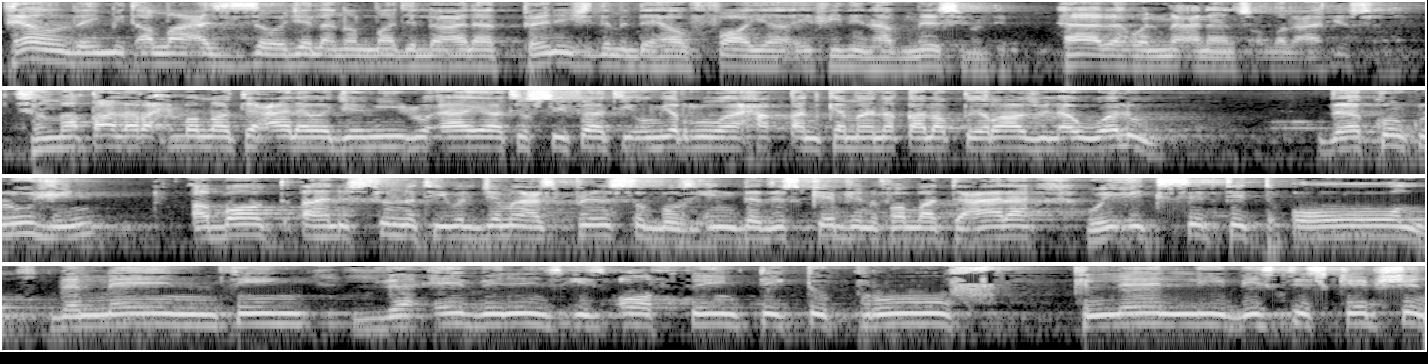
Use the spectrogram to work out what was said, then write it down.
Till they meet Allah Azza wa Jalla and Allah Jalla wa ala punish them in the hellfire if He didn't have mercy on them. هذا هو المعنى نسأل الله العافية والسلام. ثم قال رحمه الله تعالى وجميع آيات الصفات أمرها حقا كما نقل الطراز الأول the conclusion about Ahl Sunnati wal Jama'ah's principles in the description of Allah Ta'ala, we accept it all. The main thing, the evidence is authentic to prove clearly this description.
